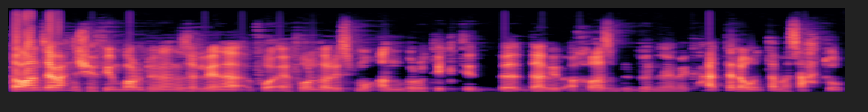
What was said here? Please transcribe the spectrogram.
طبعا زي ما إحنا شايفين برده هنا نزل لنا فو- folder اسمه unprotected. ده, ده بيبقى خاص بالبرنامج. حتى لو انت مسحته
